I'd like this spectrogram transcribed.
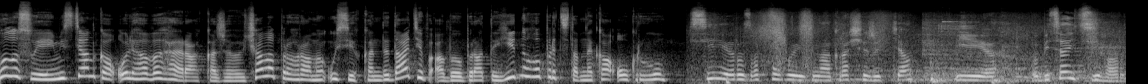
Голосує і містянка Ольга Вегера. Каже, вивчала програми усіх кандидатів, аби обрати гідного представника округу. Всі розраховують на краще життя і обіцяють всі гарно,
